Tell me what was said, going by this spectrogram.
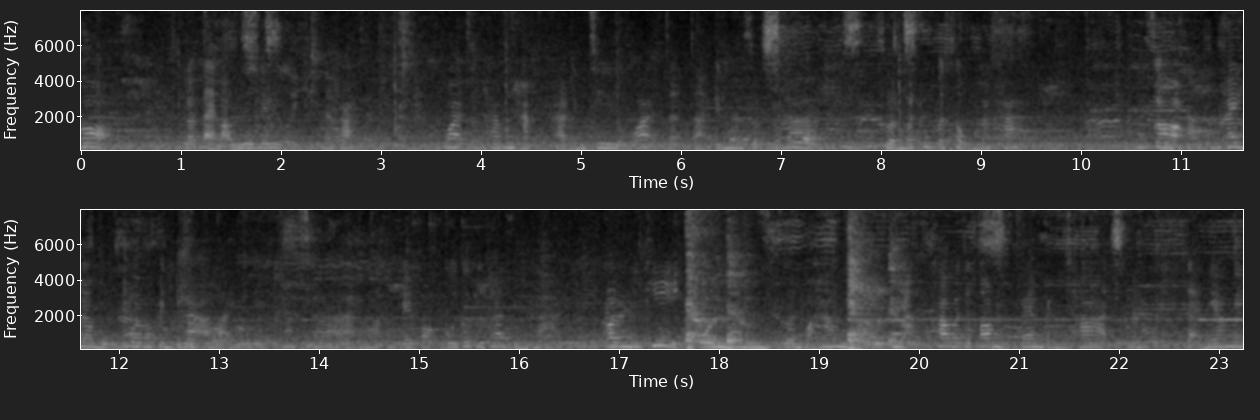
ก็แล้วแต่เราเลือกได้เลยนะคะ ว่าจะทำหักผ่านบัญชีหรือว่าจะจ่ายเป็นเงินสดก็ได้ ส่วนวัตถุประสงค์นะคะ ก็ให้ระบุด้วยว่าเป็นค่าอะไรค่าชาเดฟอร์กูก็คือค่าสินค้ากรณีที่โอนเงินเกินกว่า5 0,000บาทเนี่ยค่าว่าจะต้องแจ้งบงค์ชาตินะแต่เนี่ยไม่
